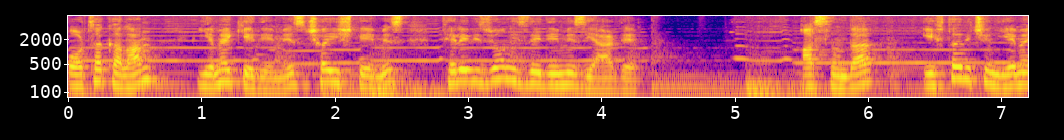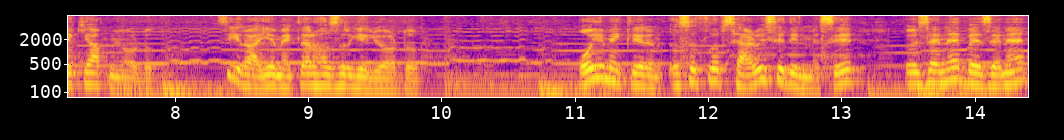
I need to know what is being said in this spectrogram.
Ortak alan yemek yediğimiz, çay içtiğimiz, televizyon izlediğimiz yerdi. Aslında iftar için yemek yapmıyorduk. Zira yemekler hazır geliyordu. O yemeklerin ısıtılıp servis edilmesi, özene bezene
